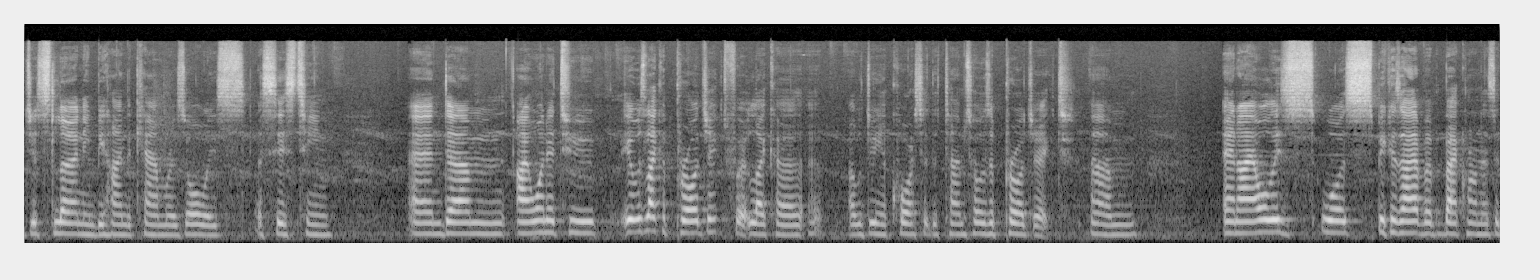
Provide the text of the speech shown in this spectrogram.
just learning behind the cameras, always assisting. And um, I wanted to, it was like a project for like a, a, I was doing a course at the time, so it was a project. Um, and I always was, because I have a background as a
